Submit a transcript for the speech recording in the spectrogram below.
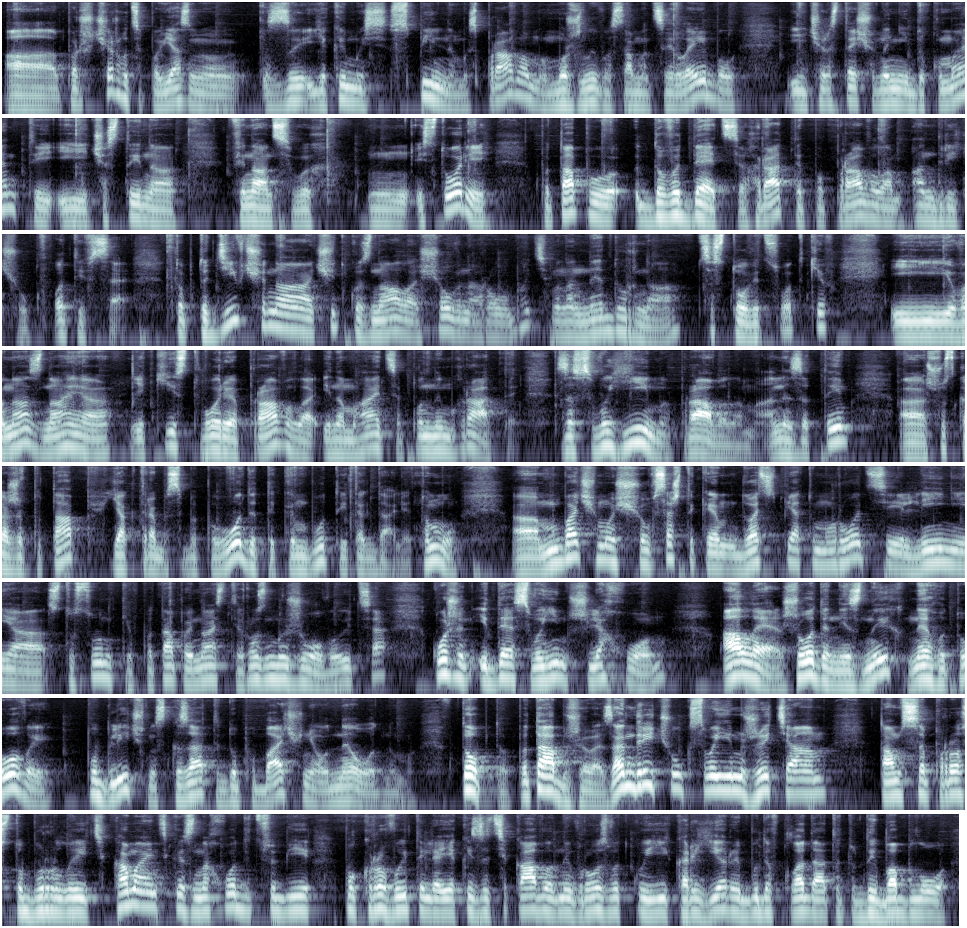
А в першу чергу це пов'язано з якимись спільними справами, можливо, саме цей лейбл, і через те, що на ній документи і частина фінансових історій. Потапу доведеться грати по правилам Андрійчук. От і все. Тобто дівчина чітко знала, що вона робить. Вона не дурна, це 100%. І вона знає, які створює правила і намагається по ним грати за своїми правилами, а не за тим, що скаже Потап, як треба себе поводити, ким бути і так далі. Тому ми бачимо, що все ж таки в 25-му році лінія стосунків Потапа і Насті розмежовуються. Кожен іде своїм шляхом, але жоден із них не готовий публічно сказати до побачення одне одному. Тобто Потап живе з Андрійчук своїм життям. Там все просто бурлить. Каменський знаходить собі покровителя, який зацікавлений в розвитку її кар'єри, буде вкладати туди бабло.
